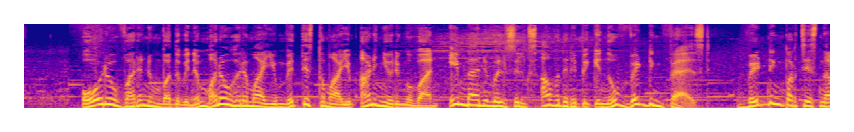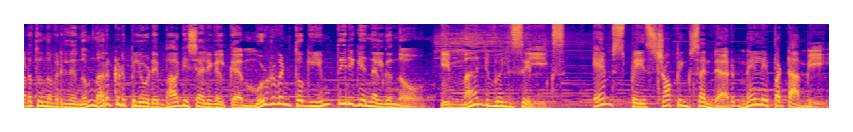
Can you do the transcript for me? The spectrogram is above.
ഓരോ വരനും വധുവിനും മനോഹരമായും വ്യത്യസ്തമായും അണിഞ്ഞൊരുങ്ങുവാൻ ഇമ്മാനുവൽ സിൽക്സ് അവതരിപ്പിക്കുന്നു വെഡ്ഡിംഗ് ഫാസ്റ്റ്. വെഡ്ഡിംഗ് പർച്ചേസ് നടത്തുന്നവരിൽ നിന്നും നറുക്കെടുപ്പിലൂടെ ഭാഗ്യശാലികൾക്ക് മുഴുവൻ തുകയും തിരികെ നൽകുന്നു. Emmanuel silks M space shopping centre Mele Pattambi.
